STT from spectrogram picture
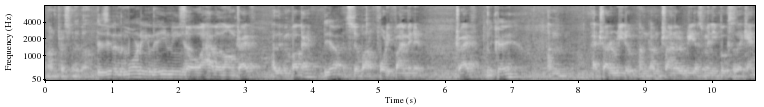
on personal development. Is it in the morning, in the evening? So I have a long drive. I live in Buckeye. Yeah. It's about a 45 minute drive. okay. I'm, I try to read. I'm, I'm trying to read as many books as I can,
